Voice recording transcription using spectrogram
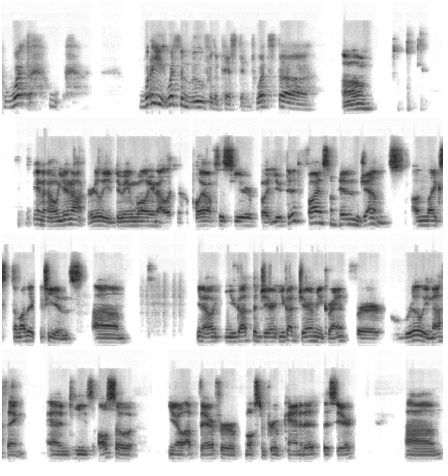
what what do you what's the move for the Pistons? What's the um you know, you're not really doing well. You're not looking for playoffs this year, but you did find some hidden gems, unlike some other teams. Um, you know, you got the Jer- you got Jerami Grant for really nothing, and he's also, you know, up there for most improved candidate this year. Um,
